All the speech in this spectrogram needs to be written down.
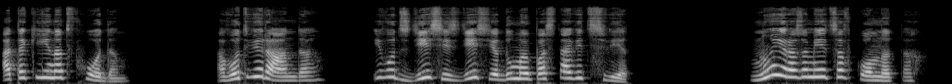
а такие над входом. А вот веранда. И вот здесь и здесь, я думаю, поставить свет. Ну и, разумеется, в комнатах.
